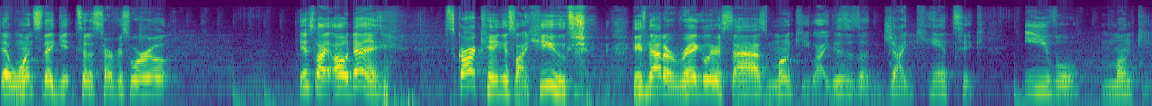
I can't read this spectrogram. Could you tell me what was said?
That once they get to the surface world, it's like, oh dang, Skar King is like huge. He's not a regular sized monkey. Like this is a gigantic, evil monkey.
